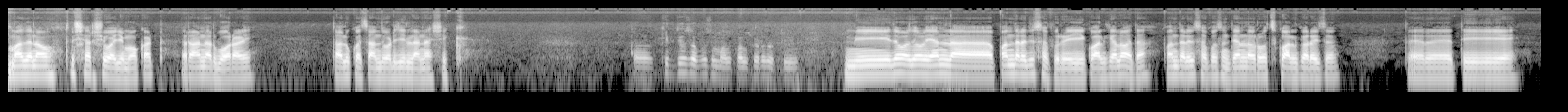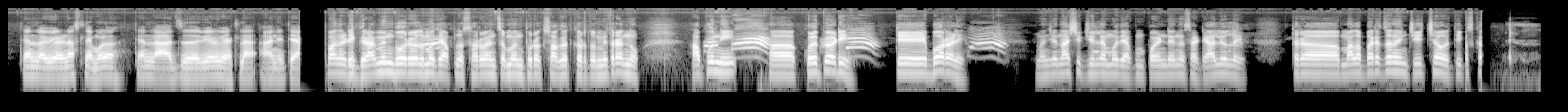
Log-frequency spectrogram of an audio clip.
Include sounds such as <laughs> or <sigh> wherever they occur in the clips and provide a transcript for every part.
माझं नाव तुषार शिवाजी मोकाट राहणार बोराळे तालुका चांदवड जिल्हा नाशिक. अ, किती दिवसापासून मला कॉल करत होते? मी जवळजवळ यांना पंधरा दिवसापूर्वी कॉल केला होता. पंधरा दिवसापासून त्यांना रोज कॉल करायचं. तर ते त्यांना वेळ नसल्यामुळं त्यांना आज वेळ भेटला आणि त्या पानडी ग्रामीण बोरवेलमध्ये आपलं सर्वांचं मनपूर्वक स्वागत करतो मित्रांनो. आपण ही, अ, कोळपेवाडी ते बोराळे म्हणजे नाशिक जिल्ह्यामध्ये आपण पॉईंट देण्यासाठी आलेलो आहे. तर मला बऱ्याच जणांची इच्छा होती.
